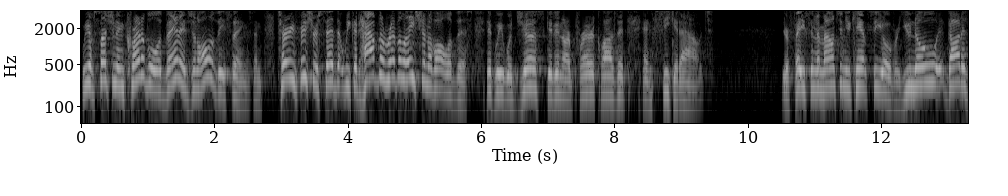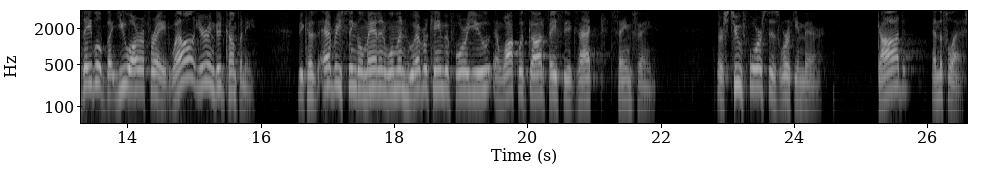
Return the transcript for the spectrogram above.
We have such an incredible advantage in all of these things. And Terry Fisher said that we could have the revelation of all of this if we would just get in our prayer closet and seek it out. You're facing a mountain you can't see over. You know God is able, but you are afraid. Well, you're in good company. Because every single man and woman who ever came before you and walked with God faced the exact same thing. There's two forces working there. God and the flesh.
